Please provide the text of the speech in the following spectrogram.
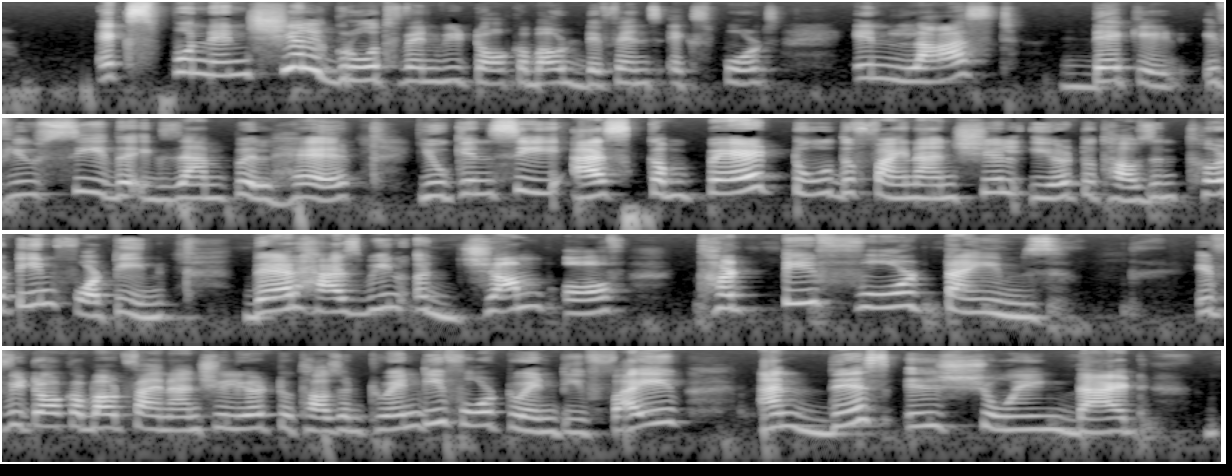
exponential growth when we talk about defense exports in last decade. If you see the example here, you can see as compared to the financial year 2013-14, there has been a jump of 34 times. If we talk about financial year 2024-25, and this is showing that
